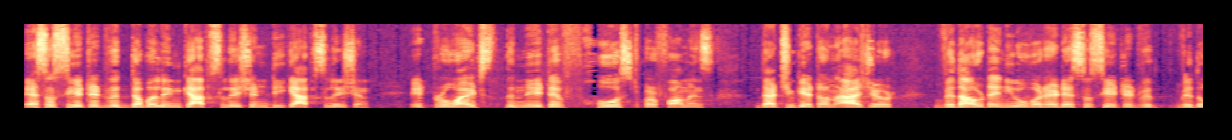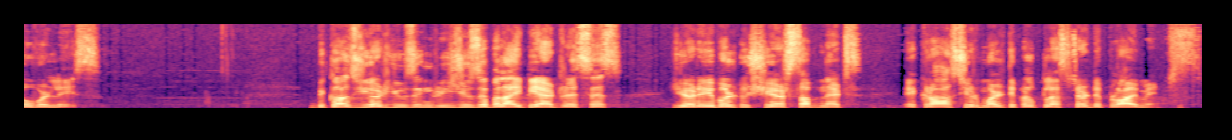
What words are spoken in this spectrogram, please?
associated with double encapsulation, decapsulation. It provides the native host performance that you get on Azure without any overhead associated with, with overlays. Because you are using reusable IP addresses, you are able to share subnets across your multiple cluster deployments.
